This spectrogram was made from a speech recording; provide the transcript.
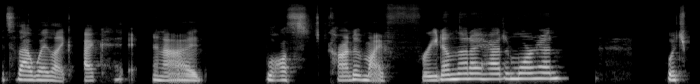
it's that way like I and i lost kind of my freedom that i had in morehead which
